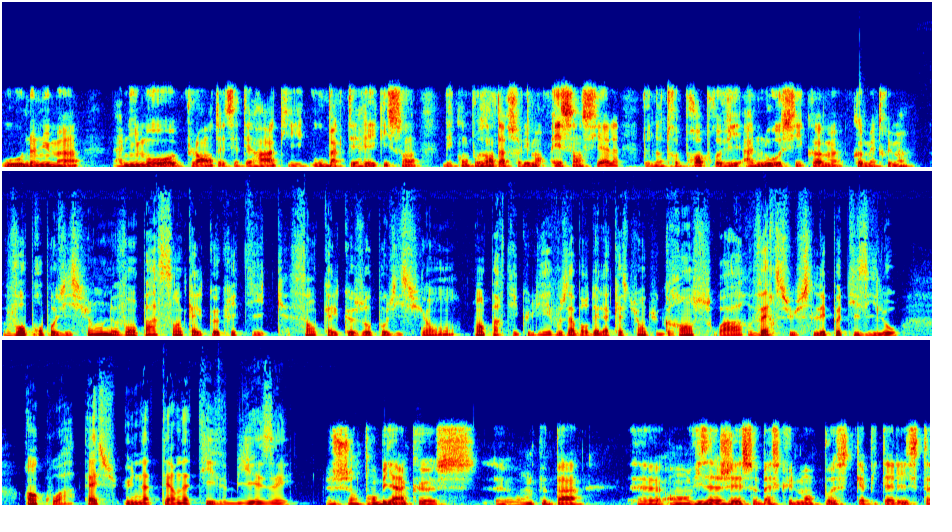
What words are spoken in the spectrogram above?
ou non humains, animaux, plantes, etc., qui, ou bactéries, qui sont des composantes absolument essentielles de notre propre vie, à nous aussi comme, comme êtres humains. Vos propositions ne vont pas sans quelques critiques, sans quelques oppositions. En particulier, vous abordez la question du grand soir versus les petits îlots. En quoi est-ce une alternative biaisée? J'entends bien que euh, on ne peut pas euh, envisager ce basculement post-capitaliste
